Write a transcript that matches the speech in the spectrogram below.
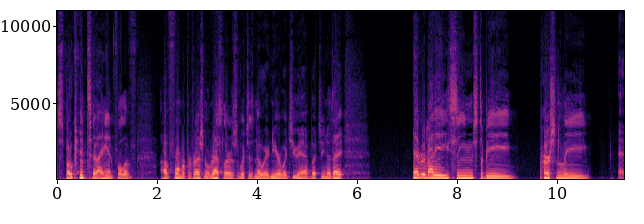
spoken to a handful of of former professional wrestlers, which is nowhere near what you have, but you know they everybody seems to be personally uh,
